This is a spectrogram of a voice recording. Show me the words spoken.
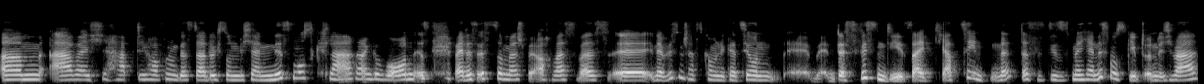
Ähm, aber ich habe die Hoffnung, dass dadurch so ein Mechanismus klarer geworden ist, weil das ist zum Beispiel auch was, was äh, in der Wissenschaftskommunikation, äh, das wissen die seit Jahrzehnten, ne? dass es dieses Mechanismus gibt. Und ich war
